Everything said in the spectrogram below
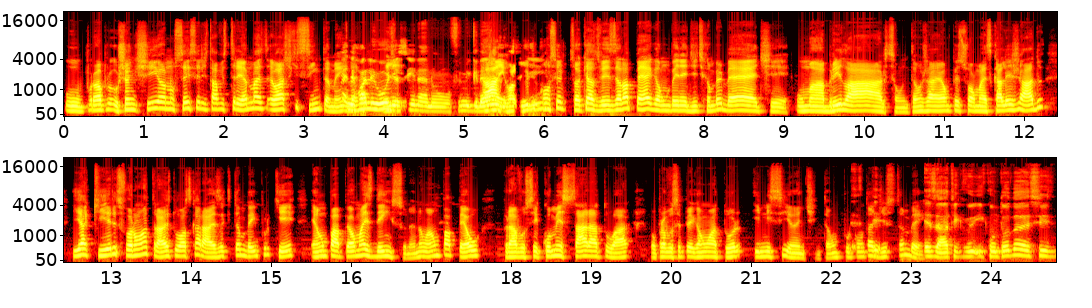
O próprio o Shang-Chi, eu não sei se ele estava estreando, mas eu acho que sim também. É, né? em Hollywood, ele... assim, né? Num filme grande. Ah, em Hollywood, assim. com certeza. Só que às vezes ela pega um Benedict Cumberbatch, uma Brie Larson, então já é um pessoal mais calejado. E aqui eles foram atrás do Oscar Isaac também, porque é um papel mais denso, né? Não é um papel para você começar a atuar ou para você pegar um ator iniciante. Então, por conta disso também. Exato, e, com todo esse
